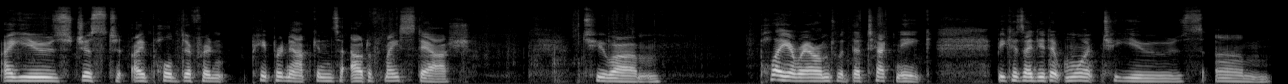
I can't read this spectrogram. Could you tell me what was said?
I used just, I pulled different paper napkins out of my stash to um, play around with the technique because I didn't want to use um,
